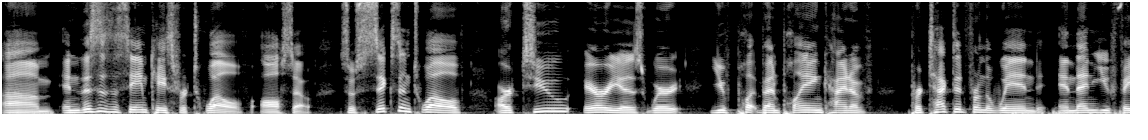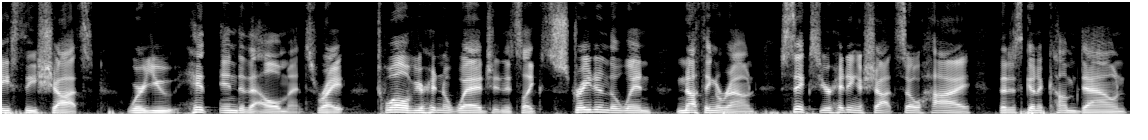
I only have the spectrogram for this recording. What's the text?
Um, and this is the same case for 12 also. So 6 and 12 are two areas where you've pl- been playing kind of protected from the wind and then you face these shots where you hit into the elements, right? 12 you're hitting a wedge and it's like straight into the wind, nothing around. 6 you're hitting a shot so high that it's going to come down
